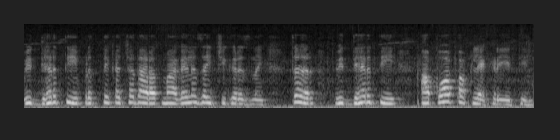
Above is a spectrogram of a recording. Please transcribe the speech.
विद्यार्थी प्रत्येकाच्या दारात मागायला जायची गरज नाही. तर विद्यार्थी आपोआप आपल्याकडे येतील.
